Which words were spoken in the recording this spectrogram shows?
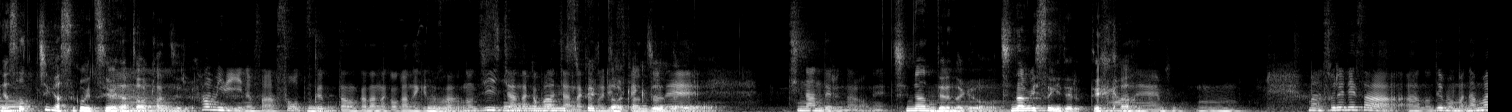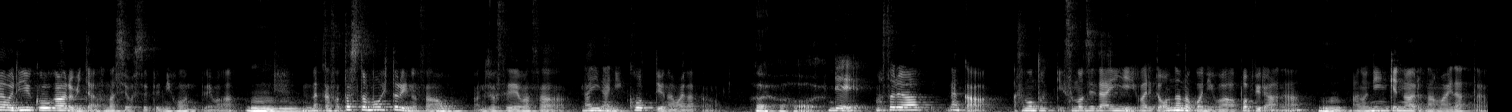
いやそっちがすごい強いなとは感じる。うんファミリーのさ層を作ったのか何だか分かんないけどさ、うん。のじいちゃんだかばあちゃんだかのリスペクトでけちなんでるんだろうね。ちなんでるんだけど、うん。ちなみすぎてるっていうか、まあね。う んまあそれでさあのでもまあ名前は流行があるみたいな話をしてて日本では。うん。なんか私ともう一人のさ、うん。あの女性はさ「何々子」っていう名前だったの。はいはいはで、まあ、それはなんかその時その時代割と女の子にはポピュラーないうん。あの人気のある名前だった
